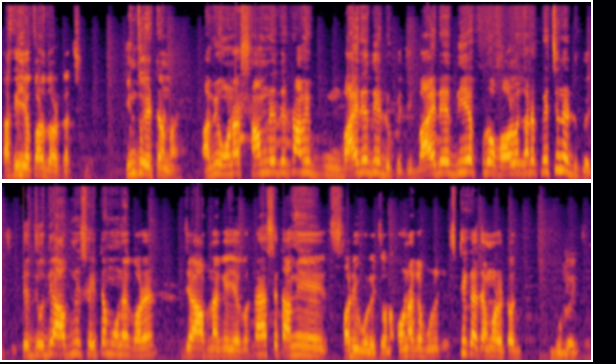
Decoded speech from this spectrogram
তাকে ইয়ে করা দরকার ছিল। কিন্তু এটা নয়। আমি ওনার সামনে দিয়ে আমি বাইরে দিয়ে ঢুকেছি। বাইরে দিয়ে পুরো হল ঘরের পেছনে ঢুকেছি। যে যদি আপনি সেইটা মনে করেন যে আপনাকে ইয়ে করতে হ্যাঁ সেটা আমি সরি বলেছি। ওনা- ওনাকে বলেছি, ঠিক আছে, আমার এটা ভুল হয়েছে।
